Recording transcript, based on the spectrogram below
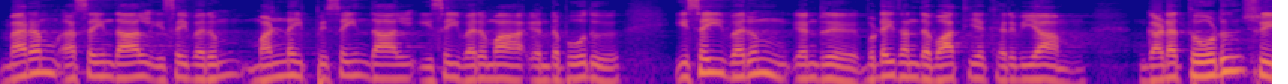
மரம் அசைந்தால் இசை வரும் மண்ணை பிசைந்தால் இசை வருமா என்றபோது இசை வரும் என்று விடை தந்த வாத்திய கருவியாம் கடத்தோடு ஸ்ரீ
